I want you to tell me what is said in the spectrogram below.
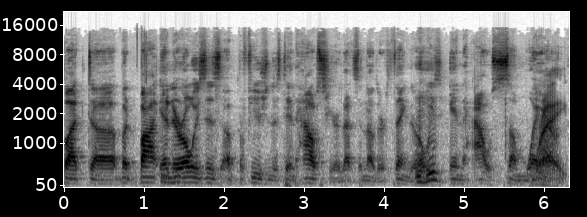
but uh, but by and there always is a perfusionist in house here. That's another thing. They're always in house somewhere. Right,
